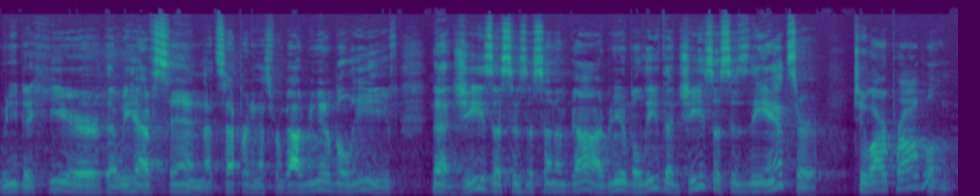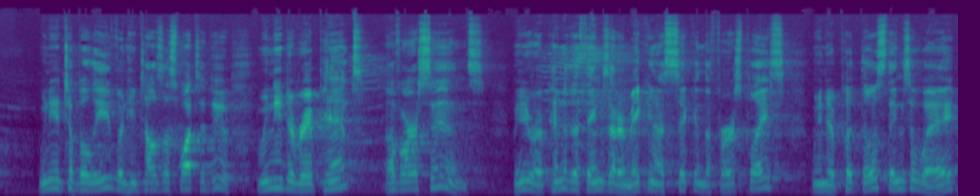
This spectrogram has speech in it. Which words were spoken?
We need to hear that we have sin that's separating us from God. We need to believe that Jesus is the Son of God. We need to believe that Jesus is the answer to our problem. We need to believe when He tells us what to do. We need to repent of our sins. We need to repent of the things that are making us sick in the first place. We need to put those things away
